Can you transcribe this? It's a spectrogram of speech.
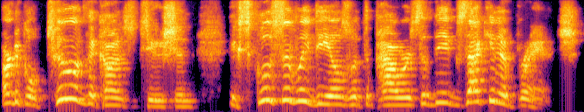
Article 2 of the Constitution exclusively deals with the powers of the executive branch.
